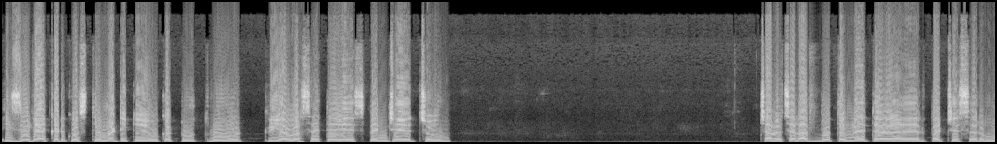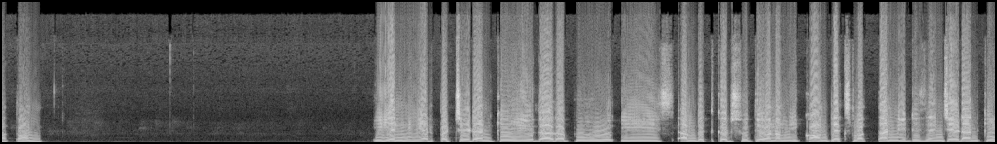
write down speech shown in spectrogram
ఈజీగా ఇక్కడికి వస్తే మటుకి ఒక టూ త్రూ త్రీ అవర్స్ అయితే స్పెండ్ చేయొచ్చు చాలా చాలా అద్భుతంగా అయితే ఏర్పాటు చేశారు మొత్తం. ఇవన్నీ ఏర్పాటు చేయడానికి దాదాపు ఈ అంబేద్కర్ శృతివనం ఈ కాంప్లెక్స్ మొత్తాన్ని డిజైన్ చేయడానికి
